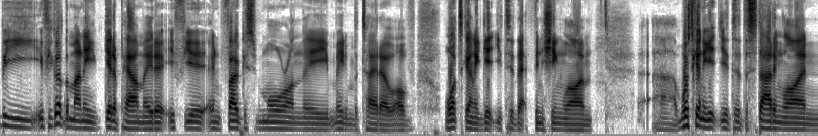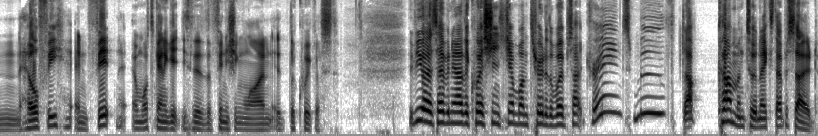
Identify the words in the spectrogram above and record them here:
be if you got the money, get a power meter. If you and focus more on the meat and potato of what's going to get you to that finishing line uh, what's going to get you to the starting line healthy and fit, and what's going to get you to the finishing line the quickest. If you guys have any other questions, jump on through to the website trainsmooth.com. Until next episode,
